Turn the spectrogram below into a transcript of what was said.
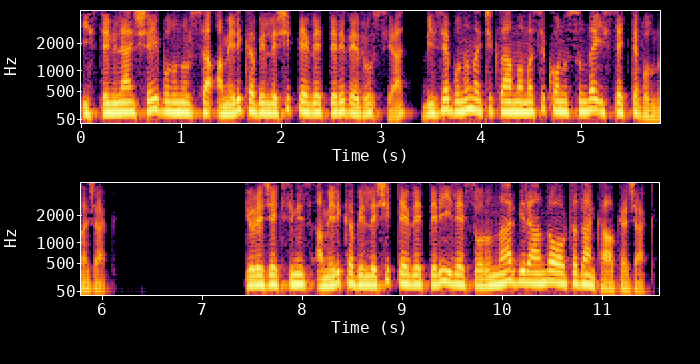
İstenilen şey bulunursa Amerika Birleşik Devletleri ve Rusya, bize bunun açıklanmaması konusunda istekte bulunacak. Göreceksiniz Amerika Birleşik Devletleri ile sorunlar bir anda ortadan kalkacak.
